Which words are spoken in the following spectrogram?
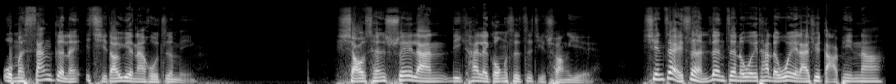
我们三个人一起到越南胡志明。小陈虽然离开了公司自己创业，现在也是很认真的为他的未来去打拼呐。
